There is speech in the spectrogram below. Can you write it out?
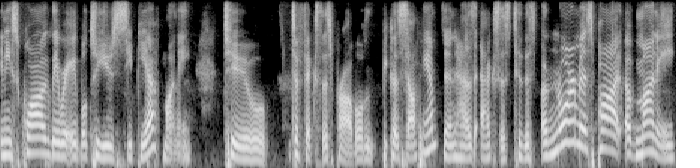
In east quogue they were able to use cpf money to to fix this problem because Southampton has access to this enormous pot of money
